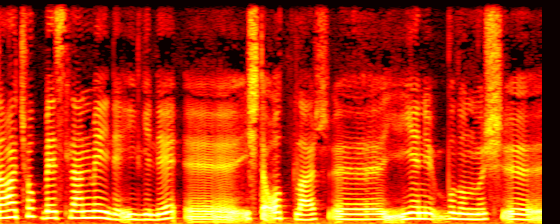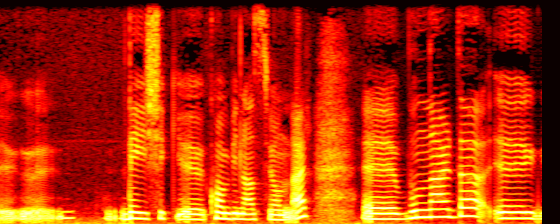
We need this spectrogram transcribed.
daha çok beslenme ile ilgili e, işte otlar, e, yeni bulunmuş e, değişik e, kombinasyonlar. E, bunlarda e,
